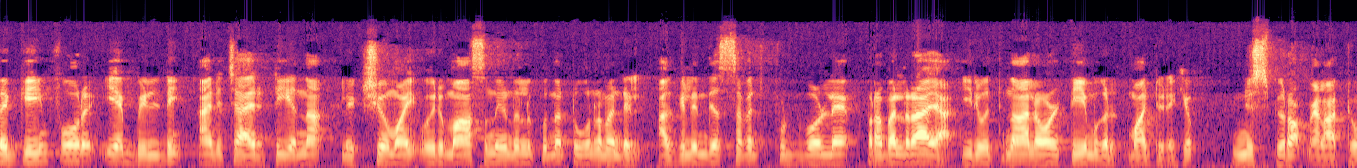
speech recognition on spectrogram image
The game for a building and charity എന്ന ലക്ഷ്യവുമായി ഒരു മാസം നീണ്ടു നിൽക്കുന്ന ടൂർണമെന്റിൽ അഖിലേന്ത്യാ സെവൻ ഫുട്ബോളിലെ പ്രബലരായ ഇരുപത്തിനാലോളം ടീമുകൾ മാറ്റുരയ്ക്കും. ന്യൂസ് ബ്യൂറോ മെളാറ്റൂർ.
